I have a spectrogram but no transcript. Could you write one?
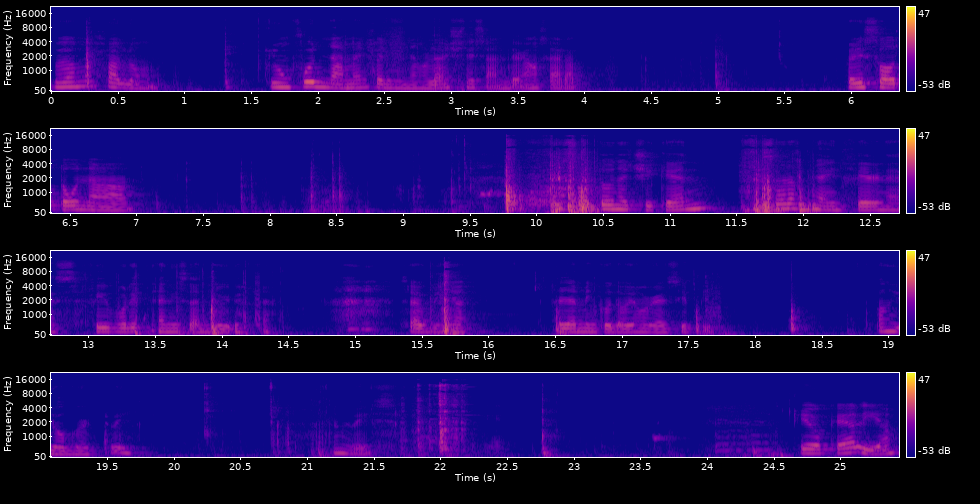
Wala masyadong. Yung food namin kaninang lunch ni Sander, ang sarap. Risotto na risotto na chicken. Sarap niya in fairness. Favorite na ni Sander. Sabi niya, alamin ko daw yung recipe. Pang yogurt to eh. Anyways. You okay, Aliyah?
